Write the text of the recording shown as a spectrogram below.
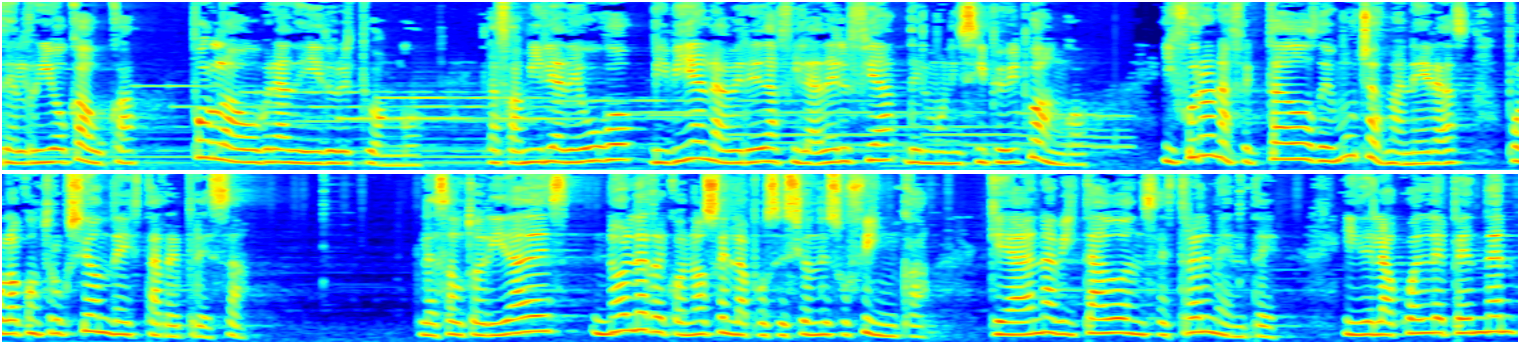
del río Cauca por la obra de Hidroituango. La familia de Hugo vivía en la vereda Filadelfia del municipio de Ituango y fueron afectados de muchas maneras por la construcción de esta represa. Las autoridades no le reconocen la posesión de su finca, que han habitado ancestralmente y de la cual dependen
